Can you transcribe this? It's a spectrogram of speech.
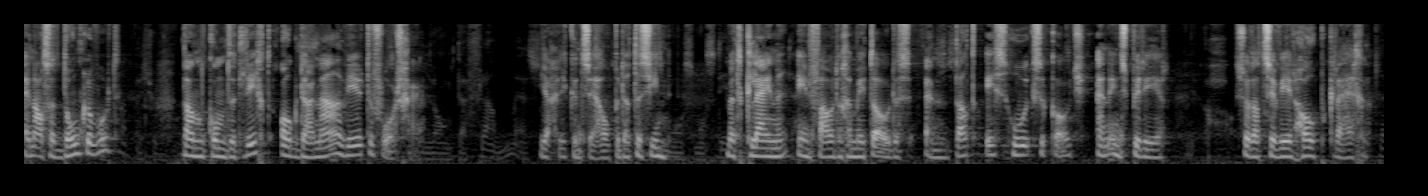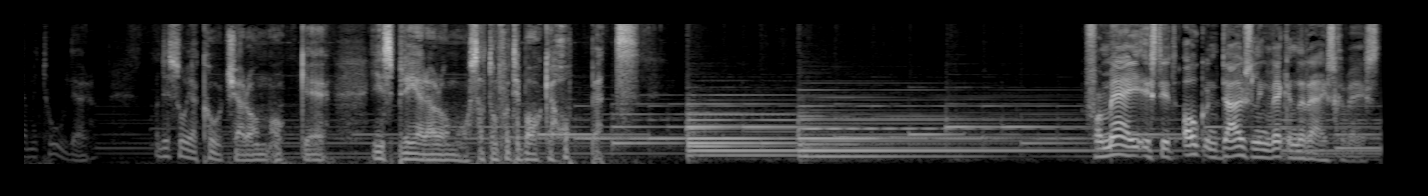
En als het donker wordt, dan komt het licht ook daarna weer tevoorschijn. Ja, je kunt ze helpen dat te zien. Met kleine, eenvoudige methodes. En dat is hoe ik ze coach en inspireer. Zodat ze weer hoop krijgen. Det är så jag coachar dem och eh, inspirerar dem och så att de får tillbaka hoppet. Voor mij is dit ook een duizelingwekkende reis geweest.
